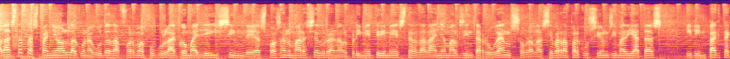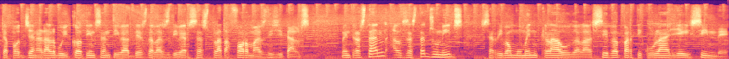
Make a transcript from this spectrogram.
A l'estat espanyol, la coneguda de forma popular com a llei Cinde es posa en marxa durant el primer trimestre de l'any amb els interrogants sobre les seves repercussions immediates i l'impacte que pot generar el boicot incentivat des de les diverses plataformes digitals. Mentrestant, als Estats Units s'arriba un moment clau de la seva particular llei Cinde.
